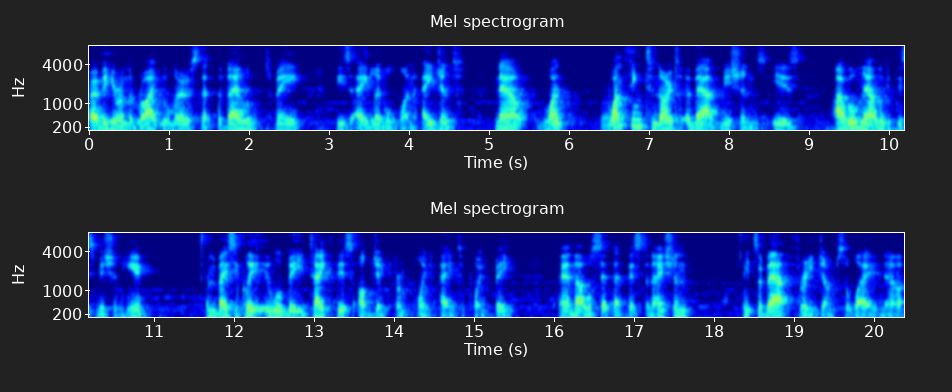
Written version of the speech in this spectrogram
over here on the right, you'll notice that available to me is a level 1 agent. Now, one, one thing to note about missions is I will now look at this mission here, and basically it will be take this object from point A to point B, and I will set that destination. It's about three jumps away. Now,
